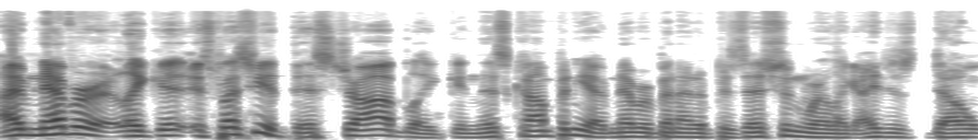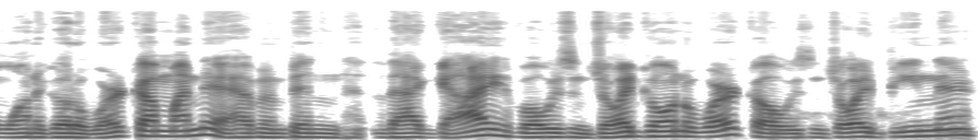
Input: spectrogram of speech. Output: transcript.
I've never like especially at this job, like in this company, I've never been at a position where like I just don't want to go to work on Monday. I haven't been that guy. I've always enjoyed going to work, always enjoyed being there.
